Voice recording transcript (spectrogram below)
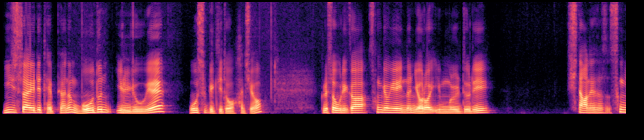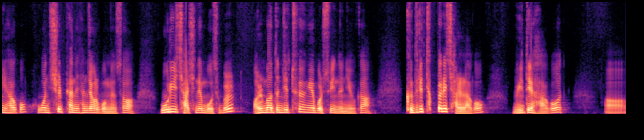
이스라엘이 대표하는 모든 인류의 모습이기도 하죠. 그래서 우리가 성경에 있는 여러 인물들이 신앙 안에서 승리하고 혹은 실패하는 현장을 보면서 우리 자신의 모습을 얼마든지 투영해 볼 수 있는 이유가 그들이 특별히 잘나고 위대하고 어,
